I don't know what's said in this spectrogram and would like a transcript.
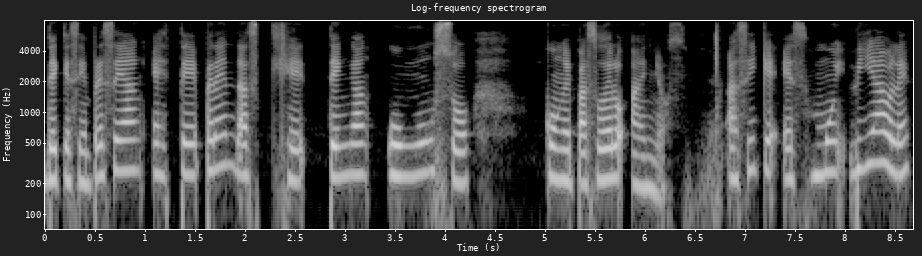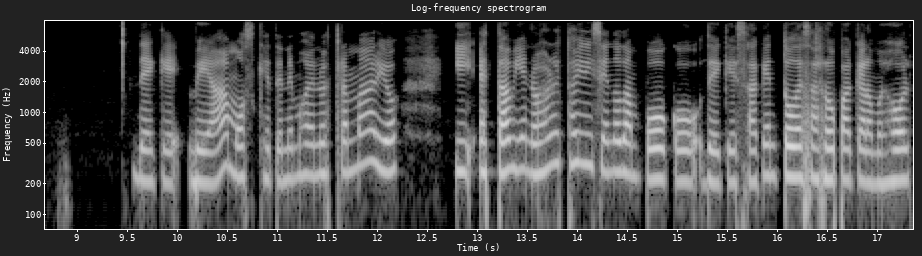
de que siempre sean este, prendas que tengan un uso con el paso de los años. Así que es muy viable de que veamos que tenemos en nuestro armario y está bien, no les estoy diciendo tampoco de que saquen toda esa ropa que a lo mejor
